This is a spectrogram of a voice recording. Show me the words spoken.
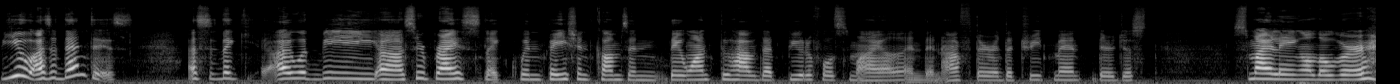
you as a dentist as like i would be uh, surprised like when patient comes and they want to have that beautiful smile and then after the treatment they're just smiling all over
